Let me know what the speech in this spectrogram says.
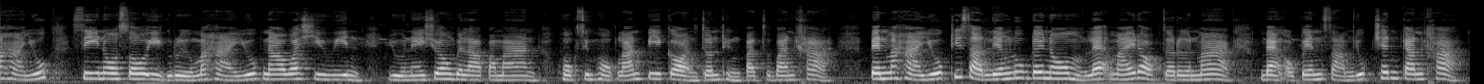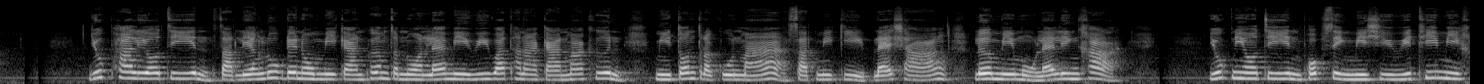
มหายุคซีโนโซอิกหรือมหายุคนาวชิวิน อยู่ในช่วงเวลาประมาณ 66 ล้านปีก่อนจนถึงปัจจุบันค่ะ เป็นมหายุคที่สัตว์เลี้ยงลูกด้วยนม และไม้ดอกเจริญมาก แบ่งออกเป็น 3 ยุคเช่นกันค่ะ ยุคพาลิโอจีน สัตว์เลี้ยงลูกด้วยนมมีการเพิ่มจำนวนและมีวิวัฒนาการมากขึ้น มีต้นตระกูลม้า สัตว์มีกีบและช้าง เริ่มมีหมูและลิงค่ะ ยุคนีโอจีน พบสิ่งมีชีวิตที่มีข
